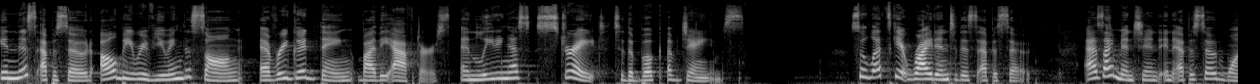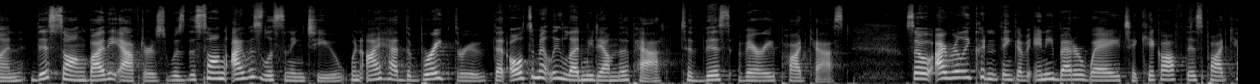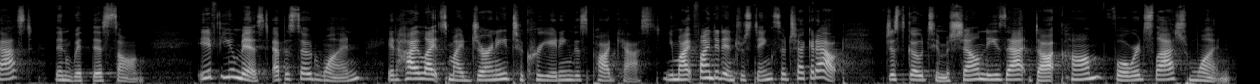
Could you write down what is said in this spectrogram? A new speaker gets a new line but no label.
In this episode, I'll be reviewing the song Every Good Thing by the Afters and leading us straight to the book of James. So let's get right into this episode. As I mentioned in episode one, this song by the Afters was the song I was listening to when I had the breakthrough that ultimately led me down the path to this very podcast. So I really couldn't think of any better way to kick off this podcast than with this song. If you missed episode one, it highlights my journey to creating this podcast. You might find it interesting, so check it out. Just go to michellenezat.com forward slash one.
